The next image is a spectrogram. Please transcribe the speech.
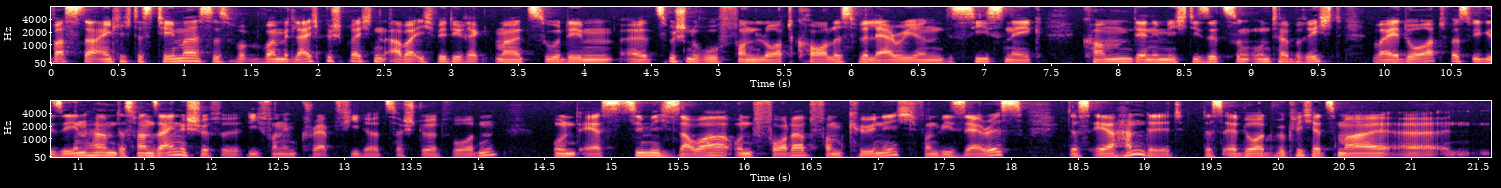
was da eigentlich das Thema ist, das wollen wir gleich besprechen, aber ich will direkt mal zu dem äh, Zwischenruf von Lord Corlys Valerian, the Sea Snake, kommen, der nämlich die Sitzung unterbricht, weil dort, was wir gesehen haben, das waren seine Schiffe, die von dem Crabfeeder zerstört wurden. Und er ist ziemlich sauer und fordert vom König, von Viserys, dass er handelt, dass er dort wirklich jetzt mal äh, ein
